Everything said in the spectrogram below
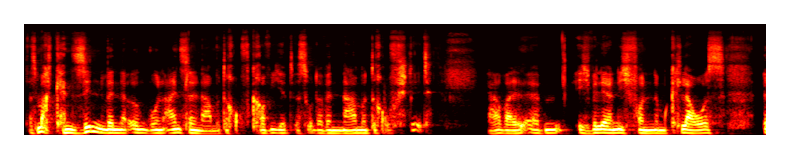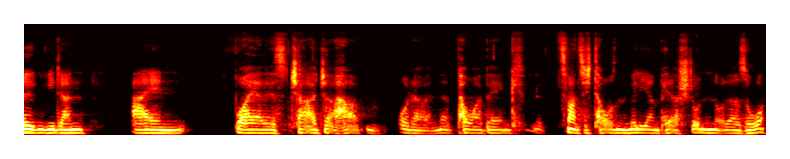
Das macht keinen Sinn, wenn da irgendwo ein Einzelname drauf graviert ist oder wenn ein Name draufsteht. Ja, weil ähm, ich will ja nicht von einem Klaus irgendwie dann ein Wireless Charger haben oder eine Powerbank mit 20.000 Milliampere-Stunden oder so.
